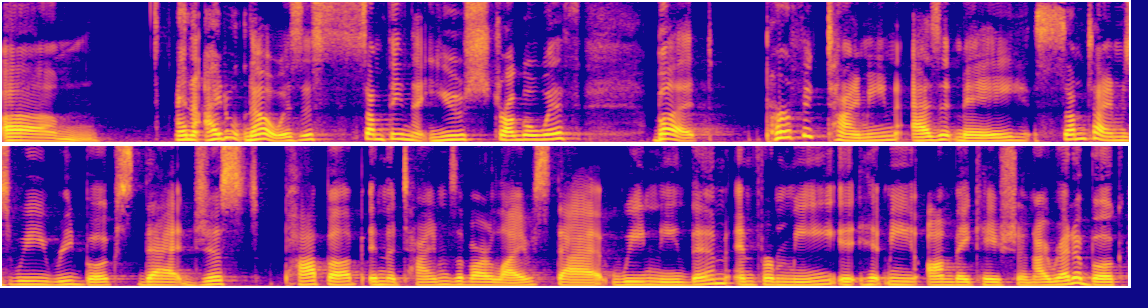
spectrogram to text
Um, and i don't know is this something that you struggle with? But perfect timing as it may, sometimes we read books that just pop up in the times of our lives that we need them. And for me, it hit me on vacation. I read a book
